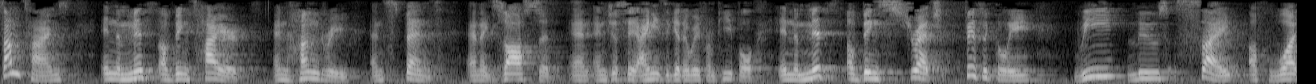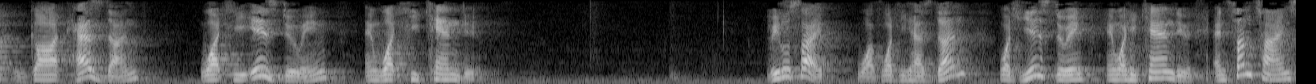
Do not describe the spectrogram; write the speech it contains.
Sometimes, in the midst of being tired and hungry and spent and exhausted and, and just say, I need to get away from people, in the midst of being stretched physically, we lose sight of what God has done, what He is doing, and what He can do. We lose sight of what He has done what he is doing and what he can do. And sometimes,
